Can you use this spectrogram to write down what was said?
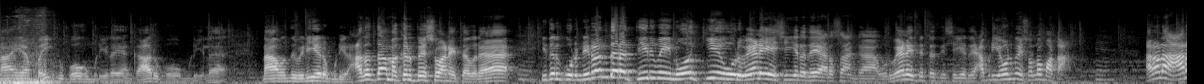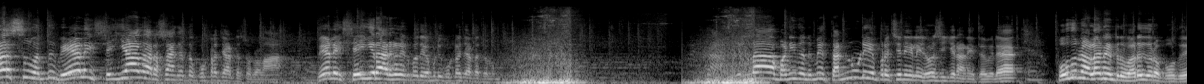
நான் என் பைக்கு போக முடியல என் காரு போக முடியல. நான் வந்து வெளியேற முடியல. அதைத்தான் மக்கள் பேசுவானே தவிர இதற்கு ஒரு நிரந்தர தீர்வை நோக்கி ஒரு வேலையை செய்கிறதே அரசாங்கம் ஒரு வேலை திட்டத்தை செய்கிறதே அப்படி எவனுமே சொல்ல மாட்டான். அதனால் அரசு வந்து வேலை செய்யாத அரசாங்கத்தை குற்றச்சாட்டை சொல்லலாம். வேலை செய்கிறார்கள் என்பதை எப்படி குற்றச்சாட்ட சொல்ல முடியும்? எல்லா மனிதனுமே தன்னுடைய பிரச்சனைகளை யோசிக்கிறானே தவிர பொது நலன் என்று வருகிற போது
